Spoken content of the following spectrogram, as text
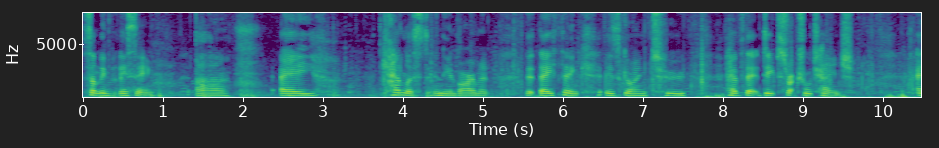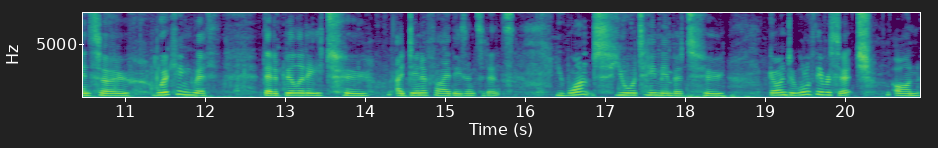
something that they're seeing. Uh, a catalyst in the environment that they think is going to have that deep structural change. And so, working with that ability to identify these incidents, you want your team member to go and do all of their research on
